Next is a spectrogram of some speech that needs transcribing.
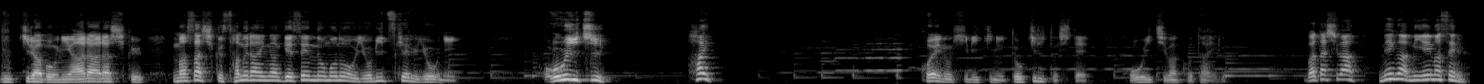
ぶっきらぼうに荒々しくまさしく侍が下船の者を呼びつけるように「法一!」はい！声の響きにドキリとして法一は答える。私は目が見えませぬ。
